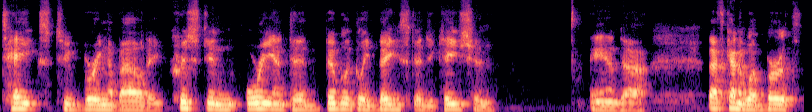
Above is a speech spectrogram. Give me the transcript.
takes to bring about a Christian oriented, biblically based education. And uh, that's kind of what birthed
